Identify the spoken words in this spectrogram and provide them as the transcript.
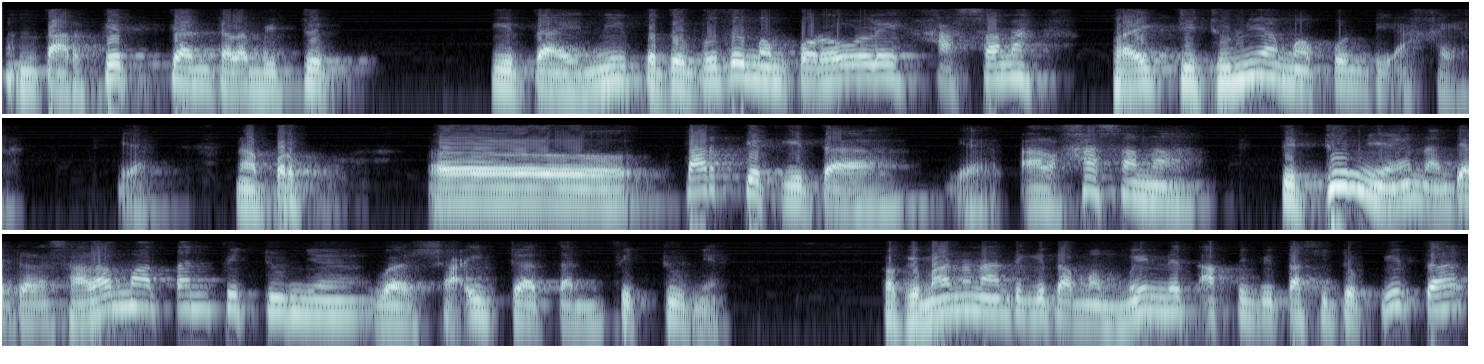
mentargetkan dalam hidup kita ini betul-betul memperoleh hasanah baik di dunia maupun di akhirat. Ya. Nah, per, eh, target kita ya al hasanah di dunia nanti adalah salamatan di dunia wa syaidatan di dunia. Bagaimana nanti kita meminit aktivitas hidup kita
